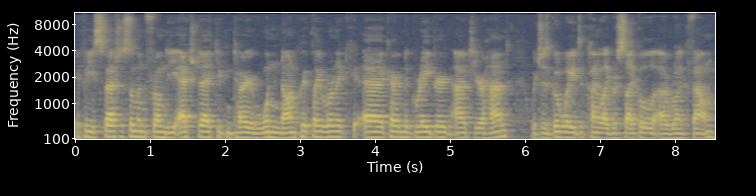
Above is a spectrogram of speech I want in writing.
if he's special summoned from the extra deck, you can target one non quick play Runick uh, card in the graveyard add to your hand which is a good way to kind of like recycle a Runick Fountain.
